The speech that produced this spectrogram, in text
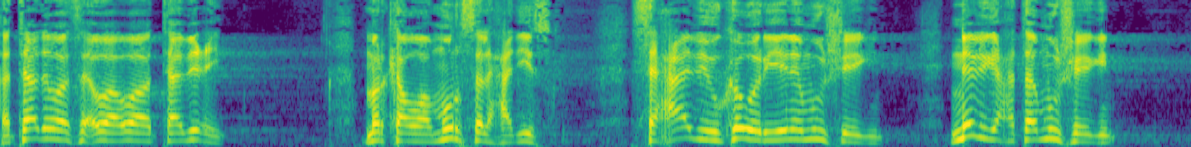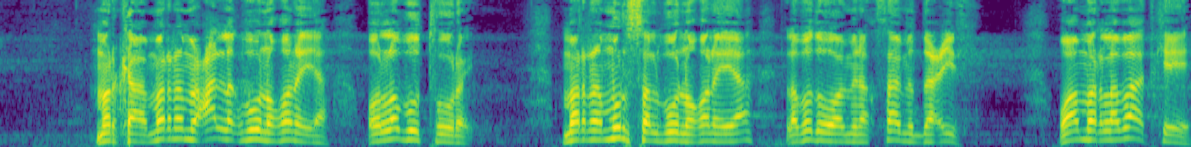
qataada waa taabici. Marka waa mursal xadiisku saxaabi uu ka wariyeyna muu sheegin. Nebiga xataa muu sheegin. Marka marna mucallaq buu noqonayaa oo labuu tuuray. Marna mursal buu noqonayaa labadu waa min aqsaami daciif. Waa mar labaadkee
